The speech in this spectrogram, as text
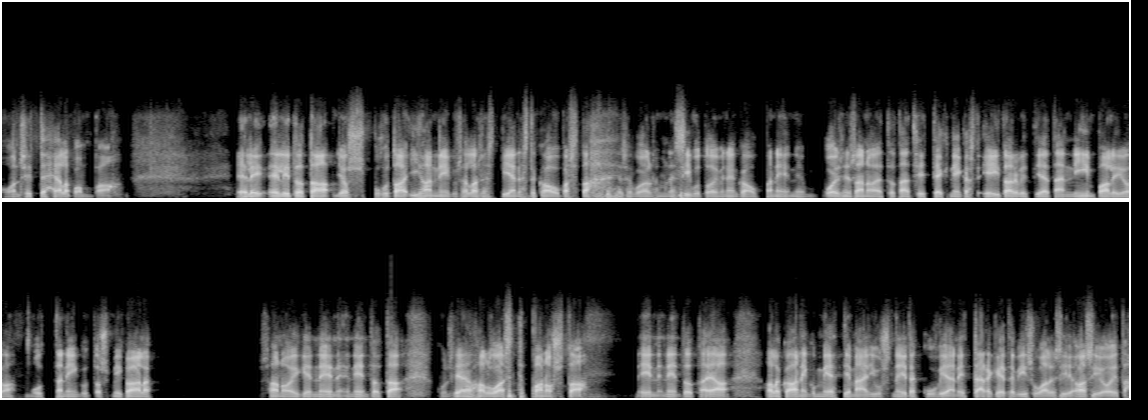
on sitten helpompaa. Eli, eli tota, jos puhutaan ihan niin kuin sellaisesta pienestä kaupasta, ja se voi olla sellainen sivutoiminen kauppa, niin, niin voisin sanoa, että, tota, että siitä tekniikasta ei tarvitse tietää niin paljon, mutta niin kuin tuossa Mikaela sanoikin, niin, niin tota, kun siihen haluaa sitten panostaa, niin, niin tota, ja alkaa niin kuin miettimään just niitä kuvia, niitä tärkeitä visuaalisia asioita,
